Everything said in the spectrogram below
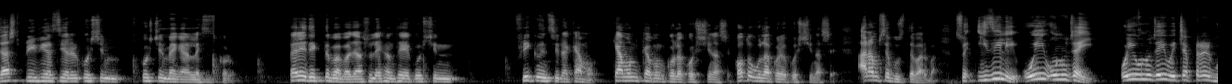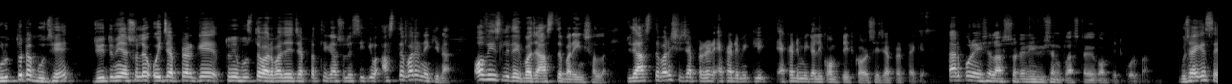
জাস্ট প্রিভিয়াস ইয়ারের কোশ্চেন কোশ্চেন ব্যাংক অ্যানালাইসিস করো। তাহলেই দেখতে পাবা যে আসলে এখান থেকে কোশ্চেন ফ্রিকোয়েন্সিটা কেমন? কেমন কেমন করে কোশ্চিন আসে? কতগুলা করে কোশ্চিন আসে? আরামসে বুঝতে পারবা। সো ইজিলি ওই অনুযায়ী ওই অনুযায়ী ওই চ্যাপ্টারের গুরুত্বটা বুঝে যদি তুমি আসলে ওই চ্যাপ্টারকে তুমি বুঝতে পারবা যে চ্যাপ্টার থেকে আসলে সিকিউ আসতে পারে নাকি না। অবভিয়াসলি দেখবা যে আসতে পারে ইনশাল্লাহ। যদি আসতে পারে, সেই চ্যাপ্টারের একাডেমিকলি একাডেমিক্যালি কমপ্লিট করো সেই চ্যাপ্টারটাকে তারপরে এসে লাস্ট শটের রিভিশন ক্লাসটাকে কমপ্লিট করবা। বুঝা গেছে?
